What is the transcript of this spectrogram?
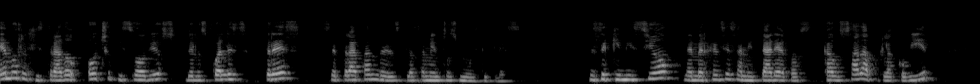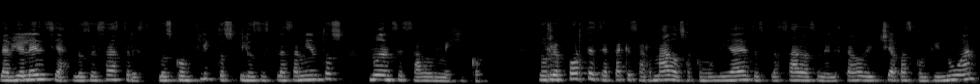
hemos registrado ocho episodios, de los cuales tres se tratan de desplazamientos múltiples. Desde que inició la emergencia sanitaria causada por la COVID, la violencia, los desastres, los conflictos y los desplazamientos no han cesado en México. Los reportes de ataques armados a comunidades desplazadas en el estado de Chiapas continúan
